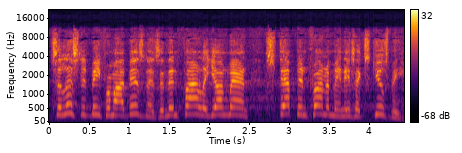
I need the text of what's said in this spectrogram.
solicited me for my business. And then finally, a young man stepped in front of me, and he said, excuse me.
